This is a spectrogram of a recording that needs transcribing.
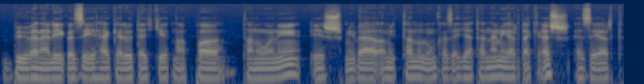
bőven elég az éhek előtt egy-két nappal tanulni, és mivel amit tanulunk az egyáltalán nem érdekes, ezért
